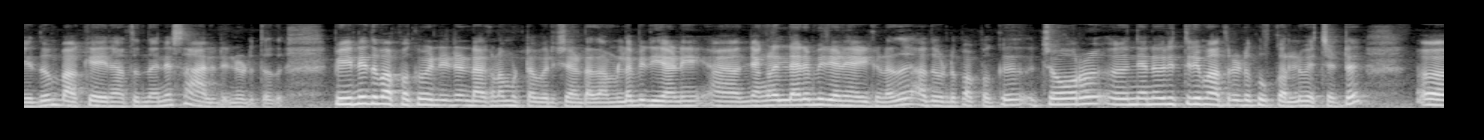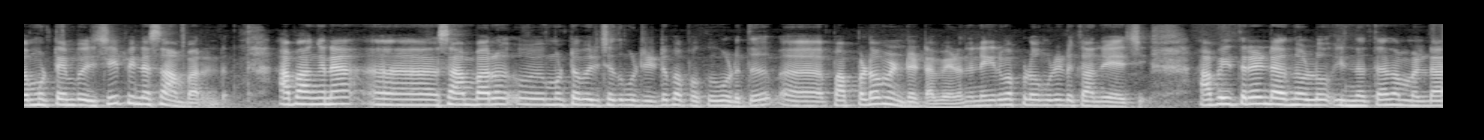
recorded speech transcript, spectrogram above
ചെയ്തും ബാക്കി അതിനകത്തു നിന്ന് തന്നെ സാലഡിന് എടുത്തത്. പിന്നെ ഇത് പപ്പക്ക് വേണ്ടിയിട്ട് ഉണ്ടാക്കണ മുട്ട പൊരിച്ചാണ്ടത് നമ്മളുടെ ബിരിയാണി ഞങ്ങളെല്ലാവരും ബിരിയാണി കഴിക്കണത്. അതുകൊണ്ട് പപ്പക്ക് ചോറ് ഞാൻ ഒരു ഇത്തിരി മാത്രം കുക്കറിൽ വെച്ചിട്ട് മുട്ടയും പൊരിച്ച് പിന്നെ സാമ്പാറുണ്ട്. അപ്പോൾ അങ്ങനെ സാമ്പാർ മുട്ട പൊരിച്ചത് കൂട്ടിയിട്ട് പപ്പക്ക് കൊടുത്ത് പപ്പടവും ഉണ്ട് കേട്ടോ. വേണമെന്നുണ്ടെങ്കിൽ പപ്പടവും കൂടി എടുക്കാമെന്ന് വിചാരിച്ച്. അപ്പോൾ ഇത്രയേ ഉണ്ടായിരുന്നുള്ളൂ ഇന്നത്തെ നമ്മളുടെ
